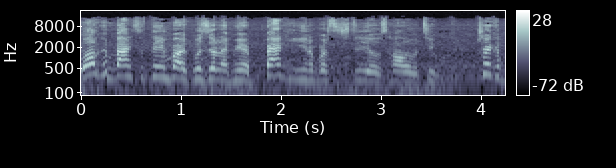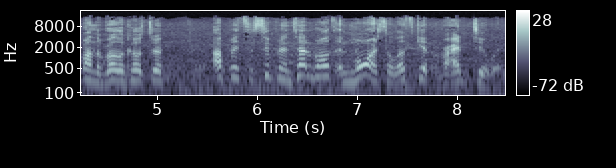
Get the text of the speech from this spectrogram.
Welcome back to Theme Park Wizard. I'm here back at Universal Studios Hollywood to check up on the roller coaster, updates to Super Nintendo World, and more. So let's get right to it.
